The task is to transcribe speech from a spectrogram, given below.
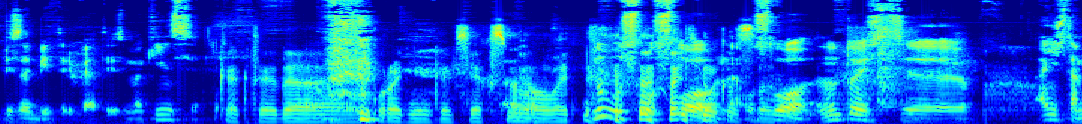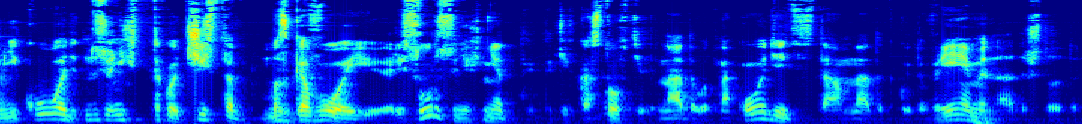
без обид, ребята из Макинси. Как-то, да, аккуратненько всех смел. Ну, условно, условно. Ну, то есть, э, они же там не кодят. Ну, то есть, у них такой чисто мозговой ресурс, у них нет таких костов, типа, надо вот накодить, там, надо какое-то время, надо что-то.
